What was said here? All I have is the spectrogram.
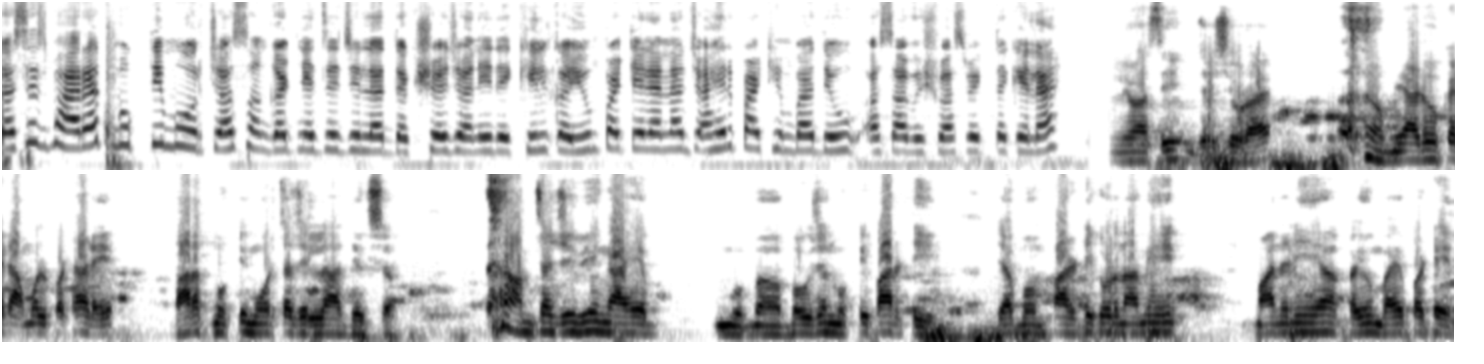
तसेच भारत मुक्ती मोर्चा संघटनेचे जिल्हाध्यक्ष ज्यांनी देखील कयूम पटेल यांना जाहीर पाठिंबा देऊ असा विश्वास व्यक्त केलाय. निवासी जय शिवराय. मी ॲडव्होकेट अमोल पठाडे भारत मुक्ती मोर्चा जिल्हा अध्यक्ष आमच्या जी विंग आहे ब- ब- बहुजन मुक्ती पार्टी या ब- पार्टीकडून आम्ही माननीय कयुमभाई पटेल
